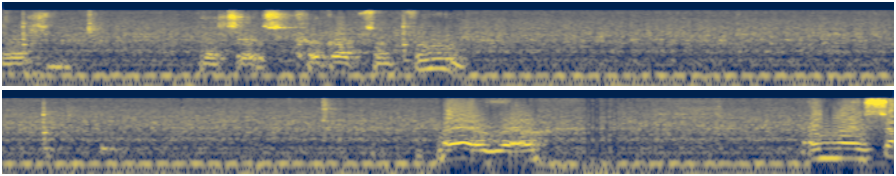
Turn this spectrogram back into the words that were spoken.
Let's, let's just cook up some food. There we go. And then, so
